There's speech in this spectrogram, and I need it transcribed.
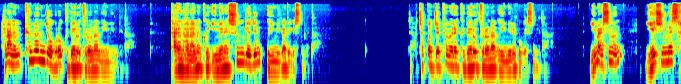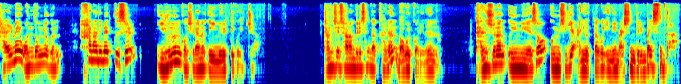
하나는 표면적으로 그대로 드러난 의미입니다. 다른 하나는 그 이면에 숨겨진 의미가 되겠습니다. 자, 첫 번째 표면에 그대로 드러난 의미를 보겠습니다. 이 말씀은 예수님의 삶의 원동력은 하나님의 뜻을 이루는 것이라는 의미를 띠고 있죠. 당시 사람들이 생각하는 먹을거리는 단순한 의미에서 음식이 아니었다고 이미 말씀드린 바 있습니다.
